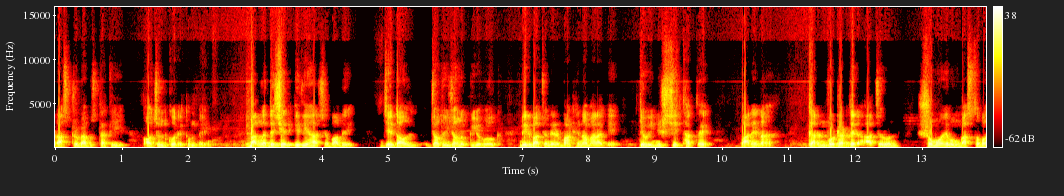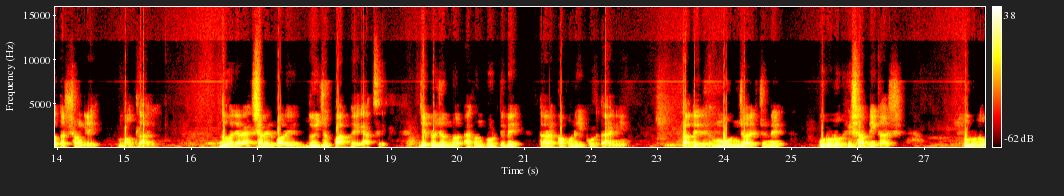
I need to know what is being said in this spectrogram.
রাষ্ট্র ব্যবস্থাকেই অচল করে তুলবে। বাংলাদেশের ইতিহাস বলে যে দল যতই জনপ্রিয় হোক, নির্বাচনের মাঠে নামার আগে কেউই নিশ্চিত থাকতে পারে না, কারণ ভোটারদের আচরণ, সময় এবং বাস্তবতার সঙ্গে বদলায়। দু হাজার এক সালের পরে দুই যুগ পার হয়ে গেছে। যে প্রজন্ম এখন ভোট দিবে, তারা কখনোই ভোট দেয়নি। তাদের মন জয়ের জন্য পুরনো হিসাব নিকাশ, পুরনো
